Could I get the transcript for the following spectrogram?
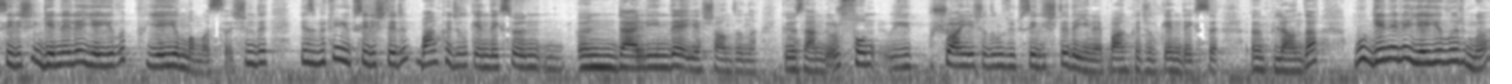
yükselişin genele yayılıp yayılmaması. Şimdi biz bütün yükselişlerin bankacılık endeksi ön- önderliğinde yaşandığını gözlemliyoruz. Son şu an yaşadığımız yükselişte de yine bankacılık endeksi ön planda. Bu genele yayılır mı?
